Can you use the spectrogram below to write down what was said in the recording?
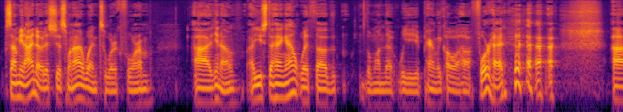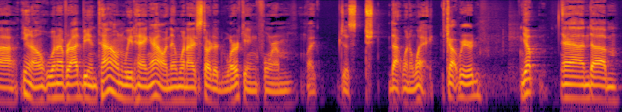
because I mean, I noticed just when I went to work for him, uh, you know, I used to hang out with uh, the, one that we apparently call a forehead. uh, you know, whenever I'd be in town, we'd hang out, and then when I started working for him, like just that went away. Got weird. Yep. And um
